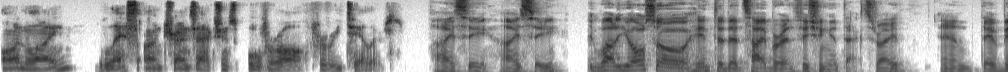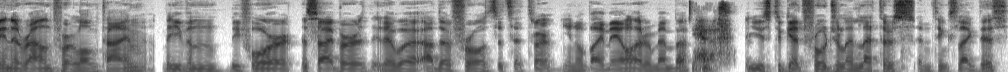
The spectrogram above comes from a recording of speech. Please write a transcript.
online less on transactions overall for retailers. I see. I see. Well, you also hinted at cyber and phishing attacks, right? And they've been around for a long time. Even before the cyber, there were other frauds, etc. You know, by mail. I remember. Yes. I used to get fraudulent letters and things like this.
